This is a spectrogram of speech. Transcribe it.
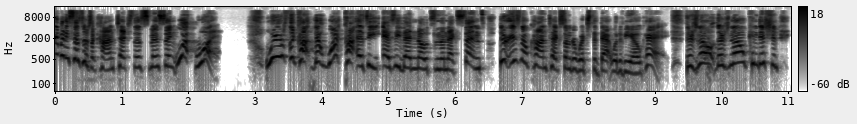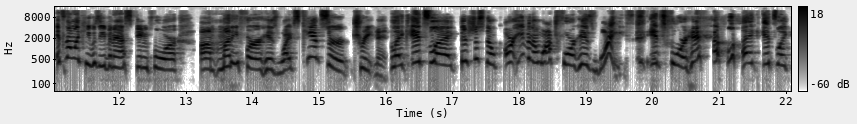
anybody says there's a context that's missing, what what? Where's the con- that what con- as he as he then notes in the next sentence, there is no context under which that that would be okay. There's no there's no condition. It's not like he was even asking for um money for his wife's cancer treatment. Like it's like there's just no or even a watch for his wife. It's for him. like it's like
